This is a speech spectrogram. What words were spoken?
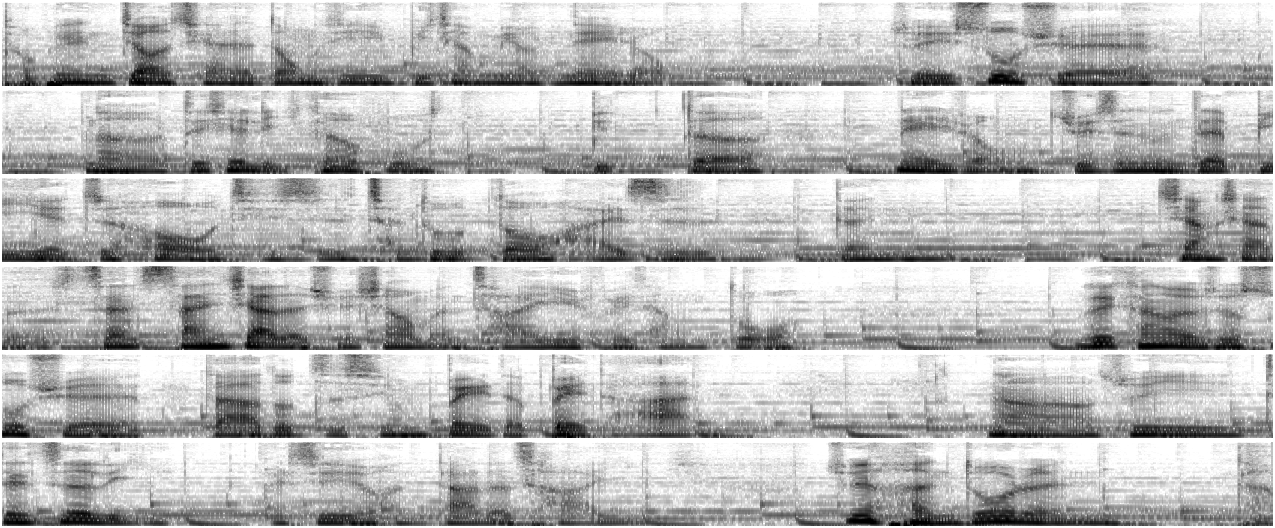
普遍教起来的东西比较没有内容，所以数学，那这些理科部的内容，学生们在毕业之后，其实程度都还是跟乡下的山山下的学校们差异非常多。我可以看到有些数学大家都只是用背的背答案，那所以在这里还是有很大的差异。所以很多人他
